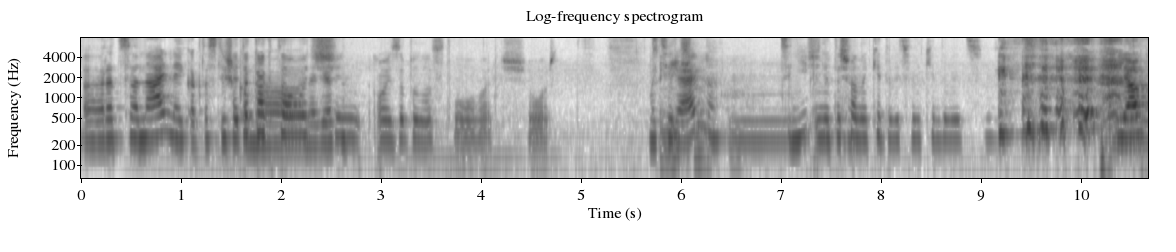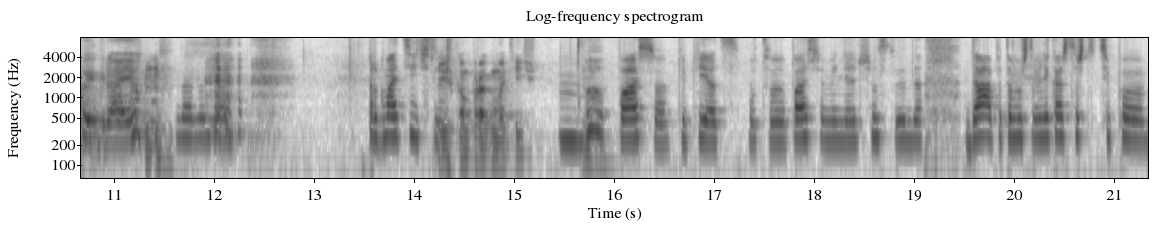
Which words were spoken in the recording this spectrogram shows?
рационально и как-то слишком, Это как-то э, очень... Ой, забыла слово, черт. материально. Цинично? Нет, еще накидывайте, накидывайте. Ляпы играем. Да-да-да. Прагматично. Слишком прагматично. М. Паша, пипец. Вот э, Паша меня чувствует, да. Да, потому что мне кажется, что, типа,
